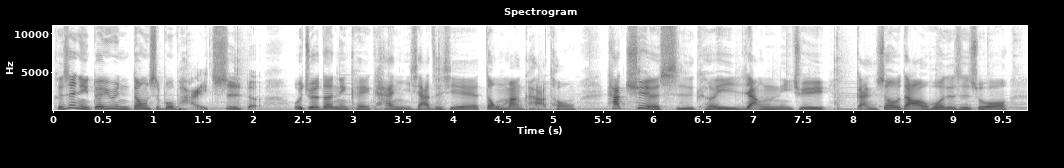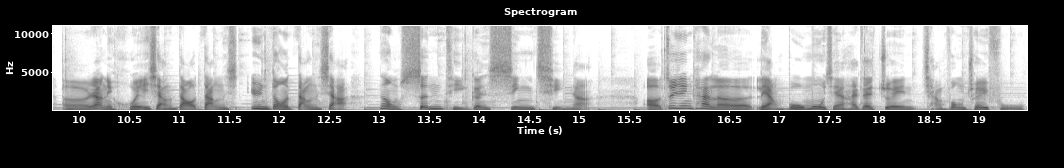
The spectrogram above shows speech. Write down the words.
可是你对运动是不排斥的，我觉得你可以看一下这些动漫卡通，它确实可以让你去感受到，或者是说，呃，让你回想到当运动的当下那种身体跟心情啊。呃，最近看了两部，目前还在追《强风吹拂》，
